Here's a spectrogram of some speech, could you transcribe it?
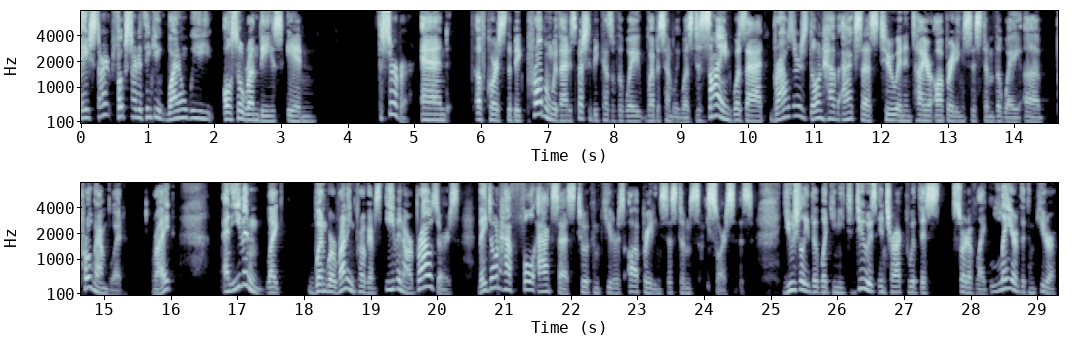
They start, folks started thinking, why don't we also run these in the server? And of course, the big problem with that, especially because of the way WebAssembly was designed, was that browsers don't have access to an entire operating system the way a program would, right? And even like when we're running programs, even our browsers, they don't have full access to a computer's operating system's resources. Usually the, what you need to do is interact with this sort of like layer of the computer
